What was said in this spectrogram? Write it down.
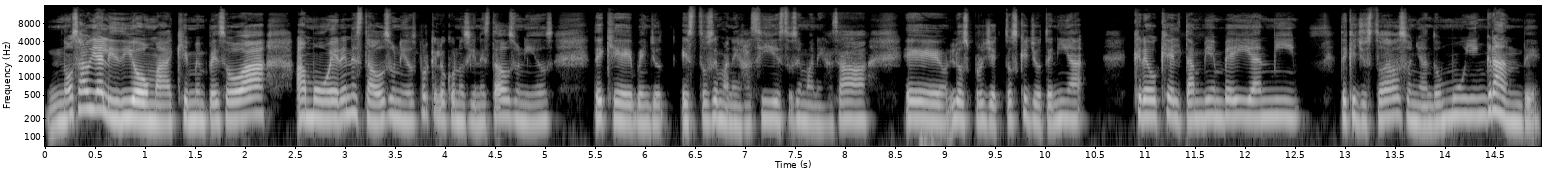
no sabía el idioma, que me empezó a, mover en Estados Unidos porque lo conocí en Estados Unidos, de que, ven, yo, esto se maneja así, esto se maneja así, eh, los proyectos que yo tenía, creo que él también veía en mí de que yo estaba soñando muy en grande,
